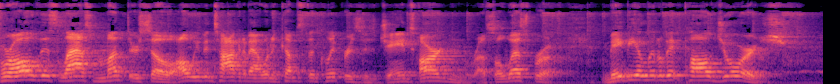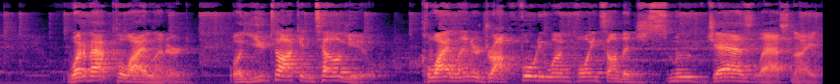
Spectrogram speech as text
For all this last month or so, all we've been talking about when it comes to the Clippers is James Harden, Russell Westbrook, maybe a little bit Paul George. What about Kawhi Leonard? Well, Utah can tell you. Kawhi Leonard dropped 41 points on the smooth Jazz last night.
